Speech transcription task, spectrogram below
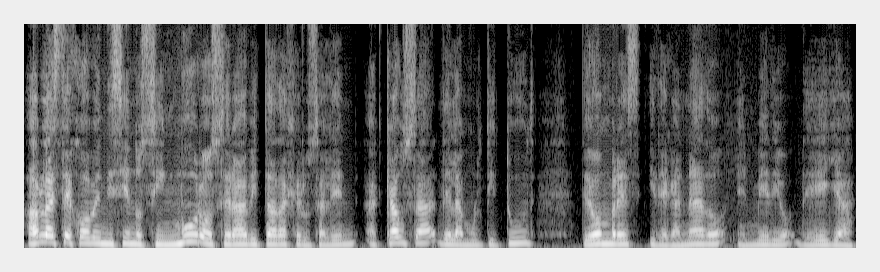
habla este joven diciendo, sin muros será habitada Jerusalén a causa de la multitud de hombres y de ganado en medio de ella.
